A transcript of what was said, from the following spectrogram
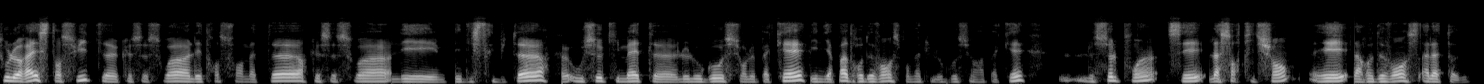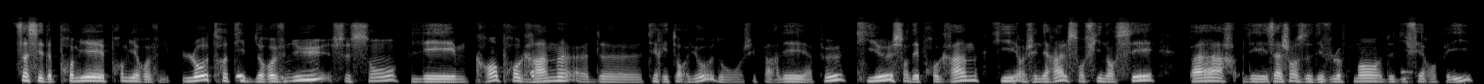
Tout le reste, ensuite, euh, que ce soit les transformateurs, que ce soit les, distributeurs euh, ou ceux qui mettent euh, le logo sur le paquet, il n'y a pas de redevance pour mettre le logo sur un paquet. Le seul point, c'est la sortie de champ et la redevance à la tonne. Ça, c'est le premier, premier revenu. L'autre type de revenu, ce sont les grands programmes de territoriaux dont j'ai parlé un peu, qui, eux, sont des programmes qui, en général, sont financés par les agences de développement de différents pays,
